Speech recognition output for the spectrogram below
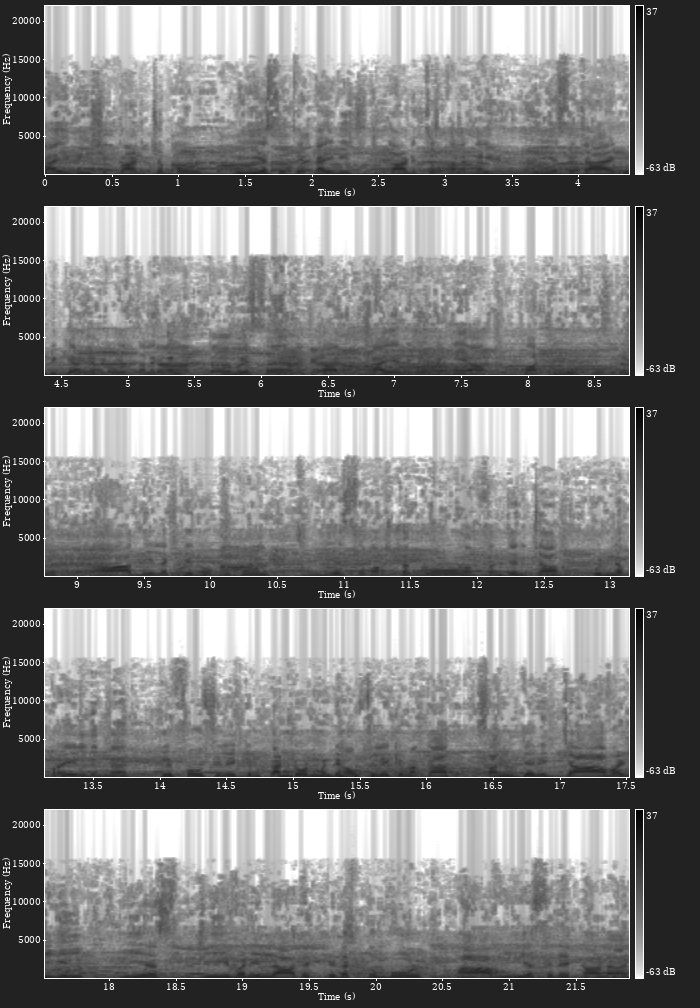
കൈവീശി കാണിച്ചപ്പോൾ വി എസ് കൈവീശി കാണിച്ച സ്ഥലങ്ങൾ വി എസ് ചായ കുടിക്കാൻ ഇറങ്ങിയ സ്ഥലങ്ങൾ വി എസ് കയറിയിറങ്ങിയ പാർട്ടി ഓഫീസുകൾ. ആ നിലയ്ക്ക് നോക്കുമ്പോൾ വി എസ് വർഷങ്ങളോളം സഞ്ചരിച്ച പുന്നപ്രയിൽ നിന്ന് ക്ലിഫ് ഹൗസിലേക്കും കണ്ടോൺമെന്റ് ഹൗസിലേക്കുമൊക്കെ സഞ്ചരിച്ച ആ വഴിയിൽ വി എസ് ജീവനില്ലാതെ കിടക്കുമ്പോൾ ആ വി എസിനെ കാണാൻ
